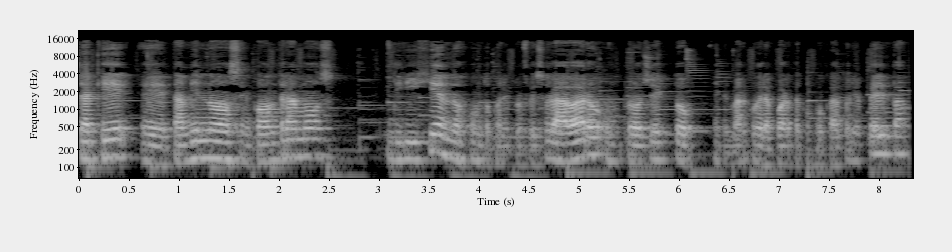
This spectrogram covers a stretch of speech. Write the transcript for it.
ya que eh, también nos encontramos dirigiendo junto con el profesor Avaro un proyecto en el marco de la cuarta convocatoria PELPA.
